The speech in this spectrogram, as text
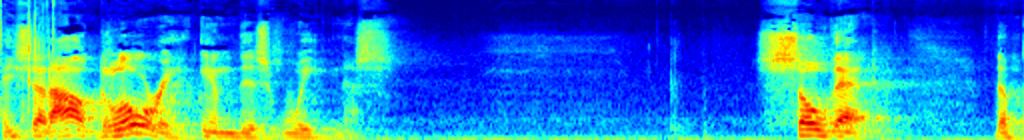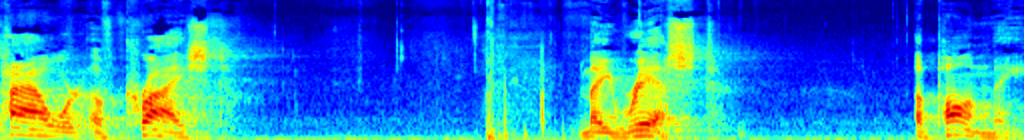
He said, I'll glory in this weakness so that the power of Christ may rest upon me.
